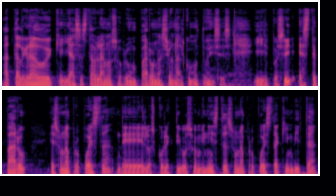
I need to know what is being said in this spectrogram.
a tal grado de que ya se está hablando sobre un paro nacional, como tú dices. Y pues sí, este paro es una propuesta de los colectivos feministas, una propuesta que invita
